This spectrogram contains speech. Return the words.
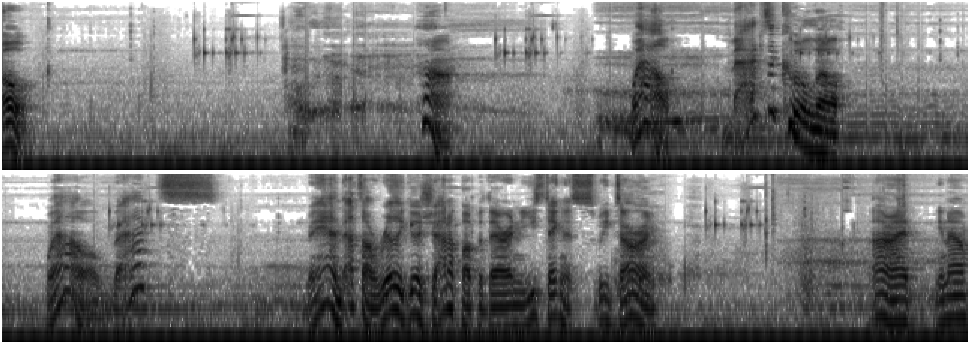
Oh. Huh. Well, that's a cool little... Well, that's... Man, that's a really good shadow puppet there, and he's taking a sweet time. Alright, you know,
